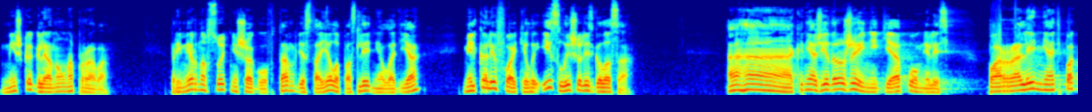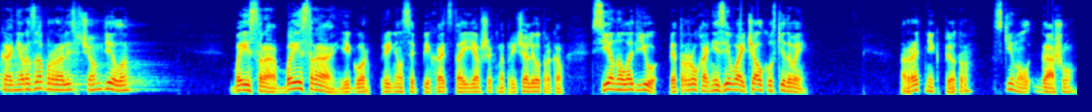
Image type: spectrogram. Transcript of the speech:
Мишка глянул направо. Примерно в сотне шагов, там, где стояла последняя ладья, мелькали факелы и слышались голоса. «Ага, княжьи дружинники опомнились!» Пора линять, пока не разобрались, в чем дело. «Быстро, быстро!» — Егор принялся пихать стоявших на причале отроков. «Все на ладью! Петруха, не зевай, чалку скидывай!» Ратник Петр скинул Гашу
